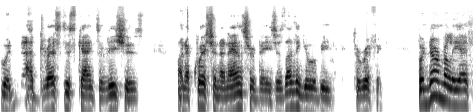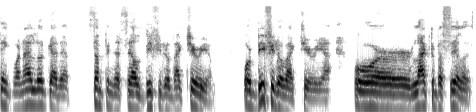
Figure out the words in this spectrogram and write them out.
would address these kinds of issues on a question and answer basis, I think it would be terrific. But normally, I think when I look at a, something that sells bifidobacterium or bifidobacteria or lactobacillus,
